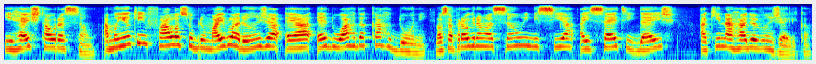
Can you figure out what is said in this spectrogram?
e restauração. Amanhã quem fala sobre o Maio Laranja é a Eduarda Cardone. Nossa programação inicia às 7h10 aqui na Rádio Evangélica.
